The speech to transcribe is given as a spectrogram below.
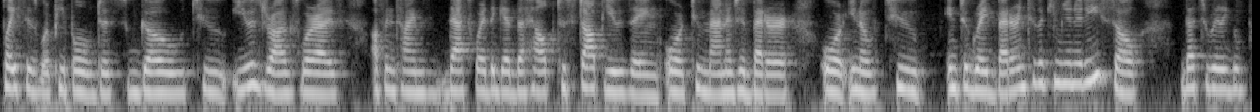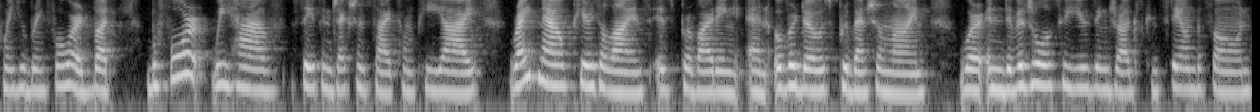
places where people just go to use drugs whereas oftentimes that's where they get the help to stop using or to manage it better or you know to integrate better into the community. So that's a really good point you bring forward. But before we have safe injection sites on PEI, right now Peers Alliance is providing an overdose prevention line where individuals who are using drugs can stay on the phone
